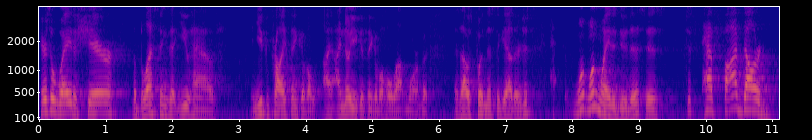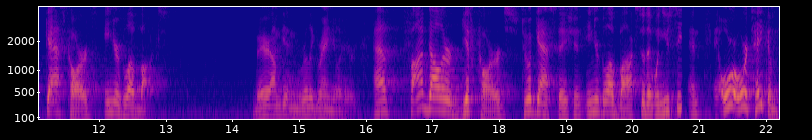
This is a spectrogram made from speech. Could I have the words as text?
here's a way to share the blessings that you have and you could probably think of a, I, I know you could think of a whole lot more, but as I was putting this together, just one, one way to do this is just have $5 gas cards in your glove box. I'm getting really granular here. Have $5 gift cards to a gas station in your glove box so that when you see, and, or, or take them,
